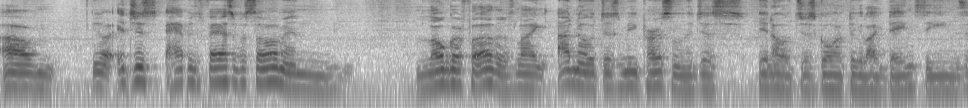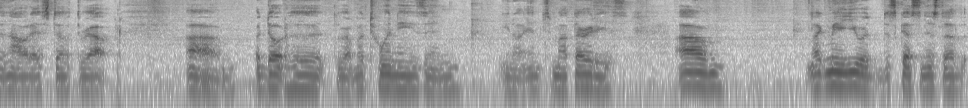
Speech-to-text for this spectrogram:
Um, you know, it just happens faster for some and longer for others. Like I know, just me personally, just you know, just going through like dating scenes and all that stuff throughout um, adulthood, throughout my twenties, and you know, into my thirties. Like me and you were discussing this the other,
